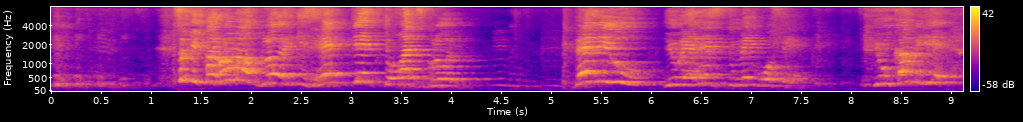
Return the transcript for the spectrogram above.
so if aroma of glory is headed towards glory, then you you were raised to make warfare. You will come here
